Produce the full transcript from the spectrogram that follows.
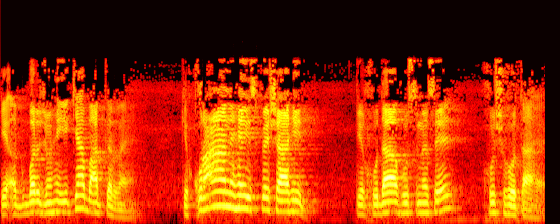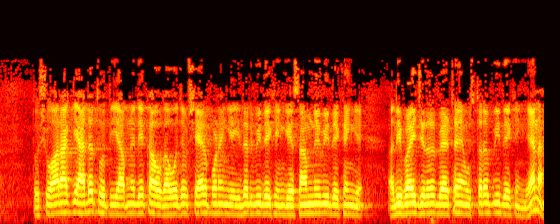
कि अकबर जो है, ये क्या बात कर रहे हैं? कि कुरान है इस पे शाहिद कि खुदा हुस्न से खुश होता है। तो शुआरा की आदत होती है, आपने देखा होगा, वो जब शेर पढ़ेंगे, इधर भी देखेंगे, सामने भी देखेंगे, अली भाई जिधर बैठे हैं, उस तरफ़ भी देखेंगे, है ना?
